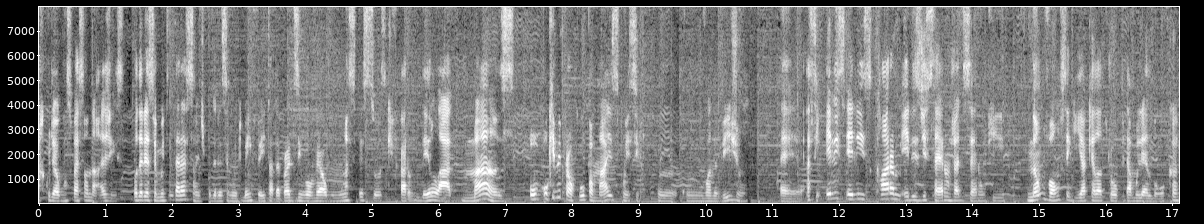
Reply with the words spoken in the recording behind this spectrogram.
arco de alguns personagens. Poderia ser muito interessante, poderia ser muito bem feito, até pra desenvolver algumas pessoas que ficaram de lado. Mas o, o que me preocupa mais com esse com, com o WandaVision é. Assim, eles, eles, claro, eles disseram, já disseram que não vão seguir aquela trope da mulher louca,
